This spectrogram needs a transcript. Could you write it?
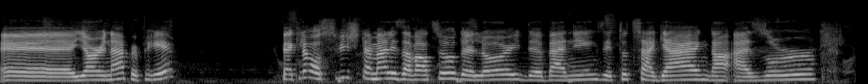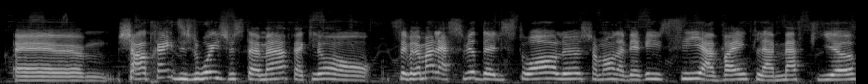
euh, il y a un an à peu près. Fait que là, on suit justement les aventures de Lloyd, de Bannings et toute sa gang dans Azure. Euh, je suis en train d'y jouer justement. Fait que là, on- c'est vraiment la suite de l'histoire. Là. Justement, on avait réussi à vaincre la mafia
